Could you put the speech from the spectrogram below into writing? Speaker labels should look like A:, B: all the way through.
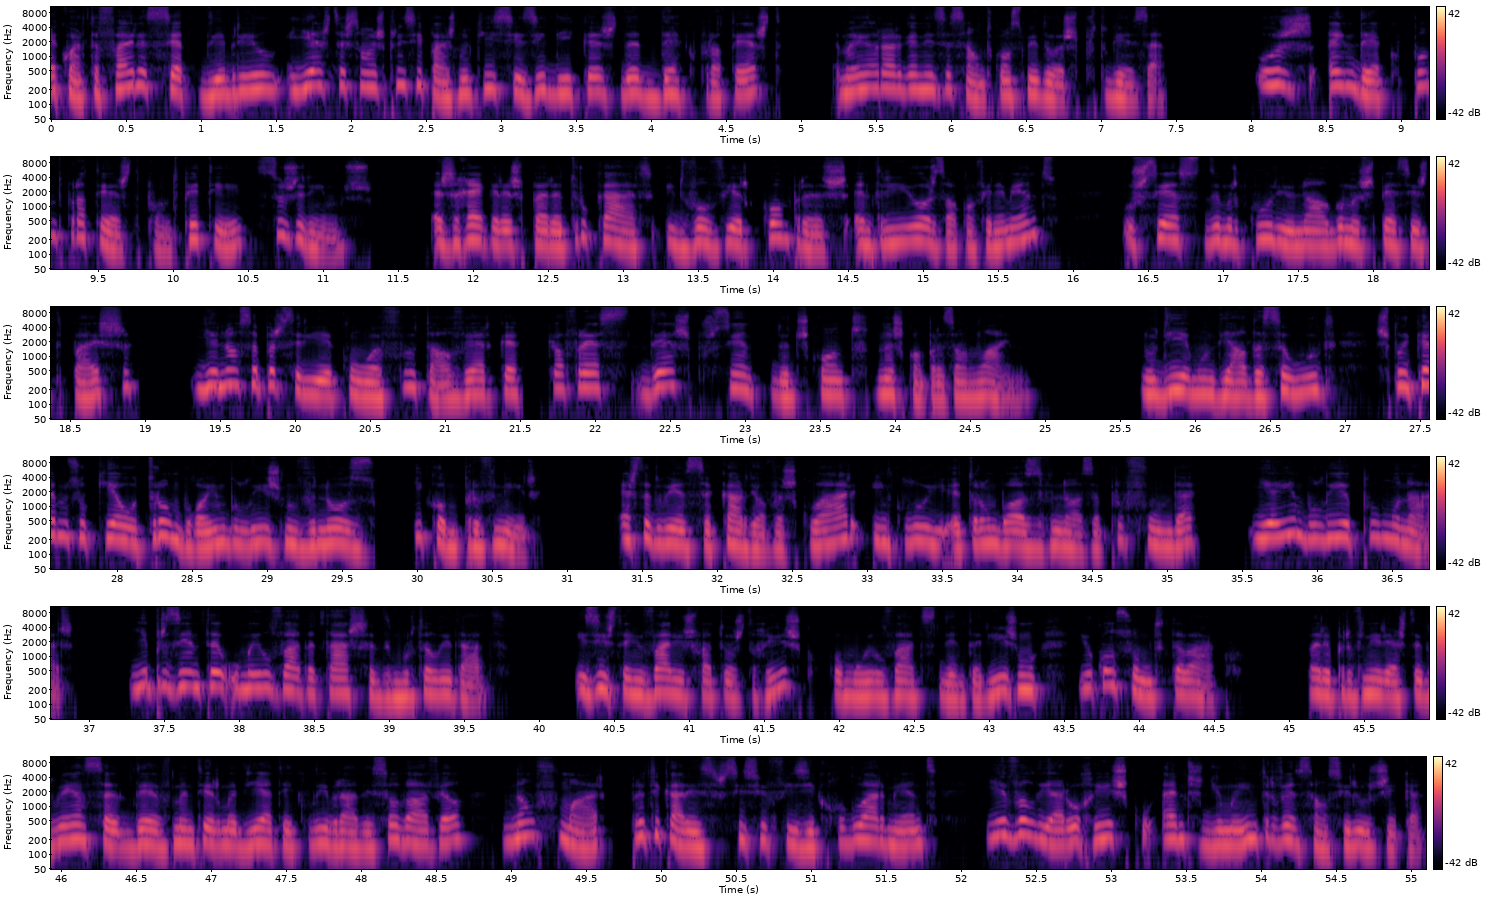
A: É quarta-feira, 7 de abril, e estas são as principais notícias e dicas da DECO Proteste, a maior organização de consumidores portuguesa. Hoje, em DECO.proteste.pt, sugerimos as regras para trocar e devolver compras anteriores ao confinamento, o excesso de mercúrio em algumas espécies de peixe e a nossa parceria com a Fruta Alverca, que oferece 10% de desconto nas compras online. No Dia Mundial da Saúde, explicamos o que é o tromboembolismo venoso e como prevenir. Esta doença cardiovascular inclui a trombose venosa profunda e a embolia pulmonar e apresenta uma elevada taxa de mortalidade. Existem vários fatores de risco, como o elevado sedentarismo e o consumo de tabaco. Para prevenir esta doença, deve manter uma dieta equilibrada e saudável, não fumar, praticar exercício físico regularmente e avaliar o risco antes de uma intervenção cirúrgica.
